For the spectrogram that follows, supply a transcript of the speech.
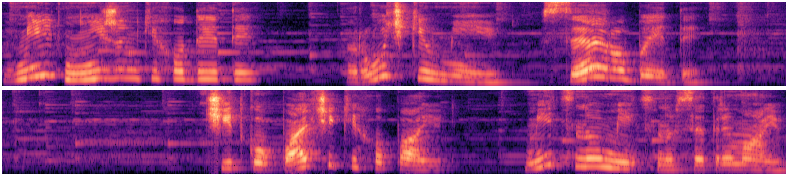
вміють ніженьки ходити, ручки вміють все робити. Чітко пальчики хопають, міцно-міцно все тримають.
